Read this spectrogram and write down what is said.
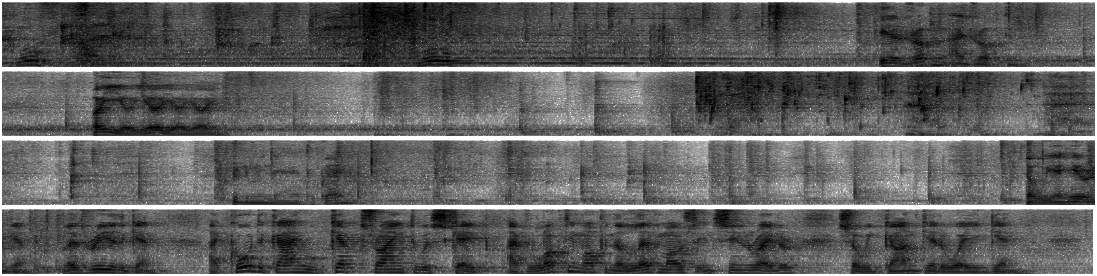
Move. Move. Did I drop him? I dropped him. Oi, oi, oi, oi, oi. Shoot him in the head, okay? We are here again. Let's read it again. I caught the guy who kept trying to escape. I've locked him up in the leftmost incinerator so he can't get away again.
